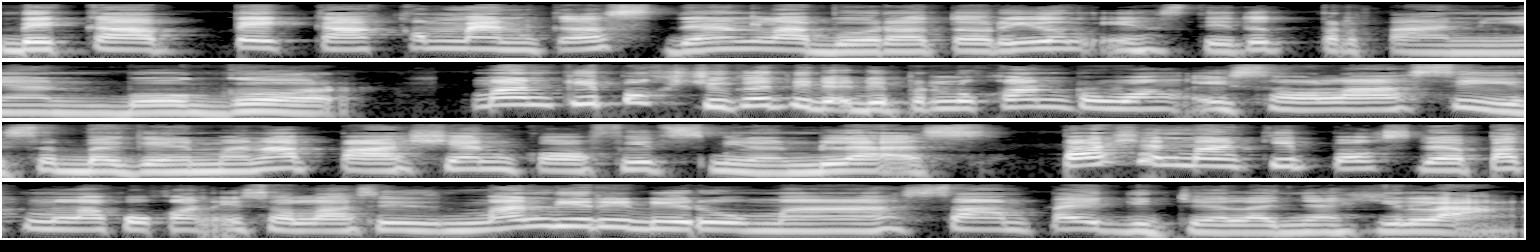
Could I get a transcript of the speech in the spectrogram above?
BKPK Kemenkes dan Laboratorium Institut Pertanian Bogor. Monkeypox juga tidak diperlukan ruang isolasi sebagaimana pasien COVID-19. Pasien monkeypox dapat melakukan isolasi mandiri di rumah sampai gejalanya hilang.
